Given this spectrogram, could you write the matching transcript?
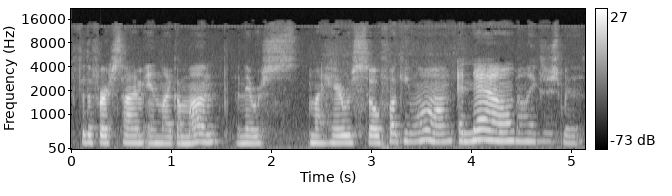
for the first time in like a month and they were my hair was so fucking long. And now my legs are smooth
